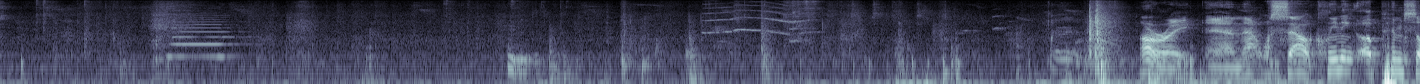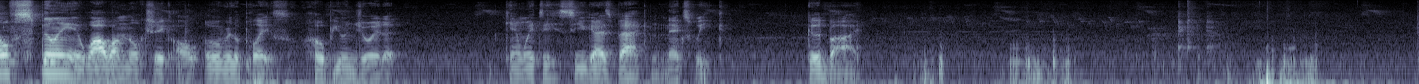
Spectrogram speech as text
Alright, and that was Sal cleaning up himself spilling a Wawa milkshake all over the place. Hope you enjoyed it. Can't wait to see you guys back next week. Goodbye.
